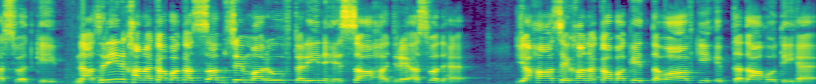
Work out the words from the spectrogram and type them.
اسود کی۔ ناظرین، خانہ کعبہ کا سب سے معروف ترین حصہ حجر اسود ہے۔ یہاں سے خانہ کعبہ کے طواف کی ابتدا ہوتی ہے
